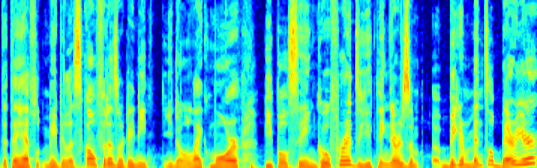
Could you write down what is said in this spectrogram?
that they have maybe less confidence or they need you know like more people saying go for it. Do you think there is a, a bigger mental barrier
